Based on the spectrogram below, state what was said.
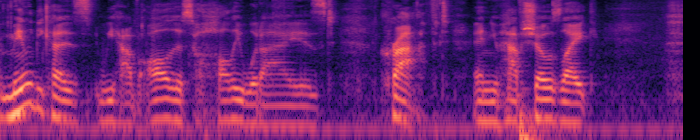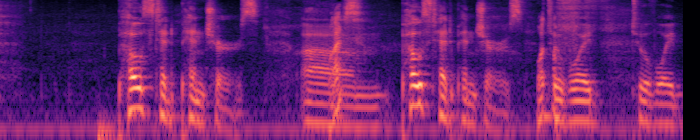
mainly because we have all this Hollywoodized craft, and you have shows like post head pinchers. Um, What? Post head pinchers What to f- avoid to avoid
